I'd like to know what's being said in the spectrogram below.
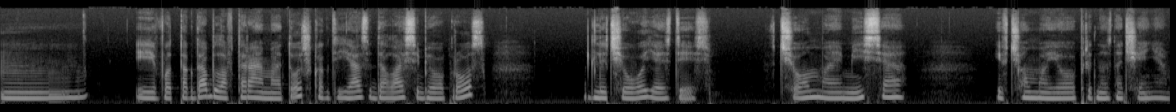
И вот тогда была вторая моя точка, где я задала себе вопрос, для чего я здесь, в чем моя миссия и в чем мое предназначение.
